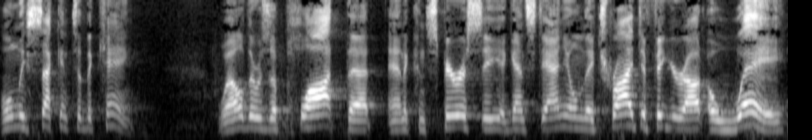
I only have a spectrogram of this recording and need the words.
only second to the king. Well, there was a plot that and a conspiracy against Daniel, and they tried to figure out a way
